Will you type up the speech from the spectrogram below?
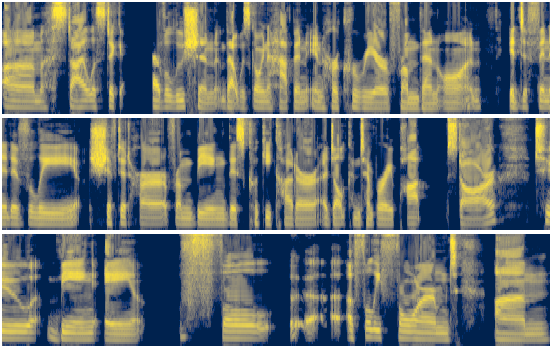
um, stylistic evolution that was going to happen in her career from then on. It definitively shifted her from being this cookie cutter adult contemporary pop star to being a full a fully formed, um,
